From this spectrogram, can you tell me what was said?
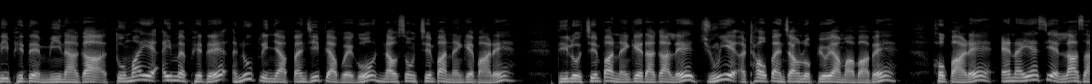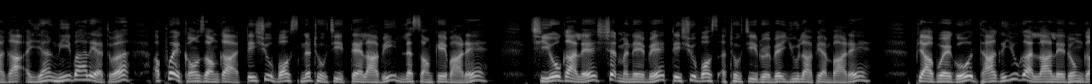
နီးဖြစ်တဲ့မီနာကသူမရဲ့အိမ်မက်ဖြစ်တဲ့အမှုပညာပန်းကြီးပြပွဲကိုနောက်ဆုံးကျင်းပနိုင်ခဲ့ပါတယ်။ဒီလိုကျင်းပနိုင်ခဲ့တာကလည်းဂျွန်းရဲ့အထောက်ပံ့ကြောင်းလို့ပြောရမှာပါပဲ။ဟုတ်ပါတယ်။ NIS ရဲ့လာစာကအရန်နီးပါးလေအတွက်အဖွဲ့ကောင်းဆောင်က tissue box နှစ်ထုပ်ကြီးတဲလာပြီးလက်ဆောင်ခဲ့ပါတယ်။ချီယိုကလည်းရှက်မနေပဲ tissue box အထုပ်ကြီးတွေပဲယူလာပြန်ပါတယ်။ ပြပွဲကိုဒါဂယုကလာလေတုန်းက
